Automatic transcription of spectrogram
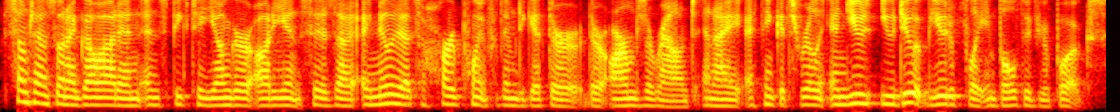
sometimes when I go out and, and speak to younger audiences, I, I, know that's a hard point for them to get their, their arms around. And I, I think it's really, and you, you do it beautifully in both of your books.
